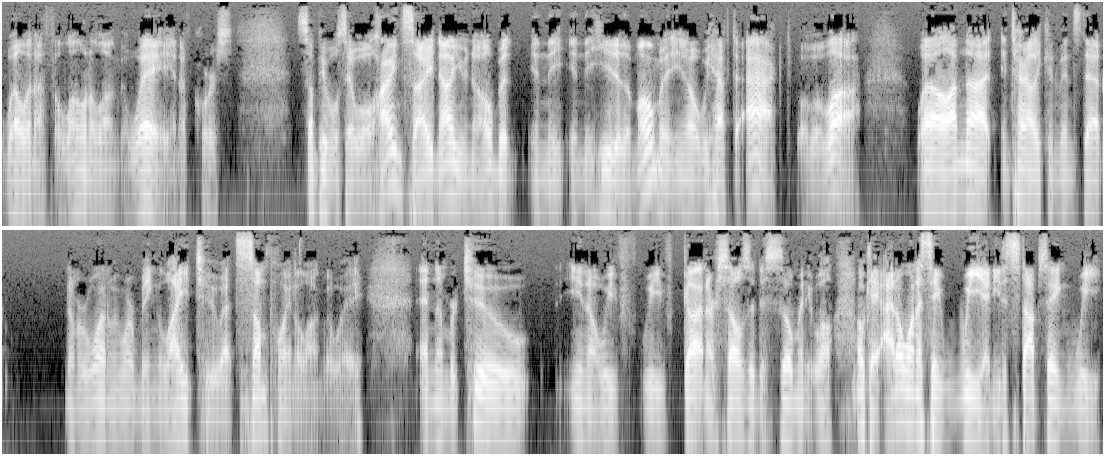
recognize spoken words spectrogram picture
well enough alone along the way. And of course, some people say, well, hindsight, now you know, but in the in the heat of the moment, you know, we have to act. Blah blah blah. Well, I'm not entirely convinced that number one, we weren't being lied to at some point along the way, and number two, you know, we've we've gotten ourselves into so many. Well, okay, I don't want to say we. I need to stop saying we.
